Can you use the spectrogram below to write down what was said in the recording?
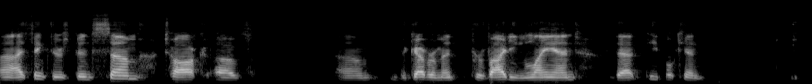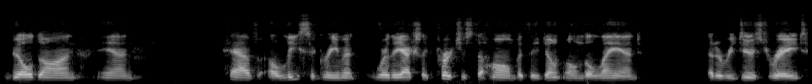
uh, I think there's been some talk of um, the government providing land that people can build on and have a lease agreement where they actually purchase the home, but they don't own the land at a reduced rate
